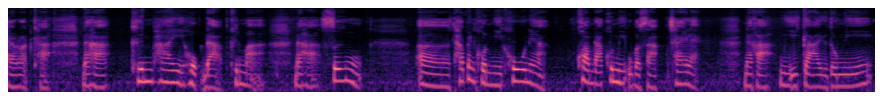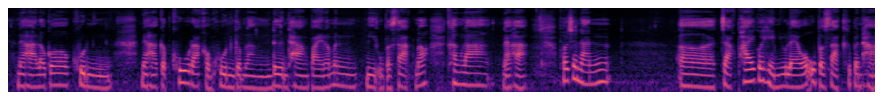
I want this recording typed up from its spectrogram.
Tarot ค่ะนะคะ ขึ้นไพ่ 6 ดาบขึ้นมานะคะ ซึ่ง ถ้าเป็นคนมีคู่เนี่ยความรักคุณมีอุปสรรคใช่แหละนะคะ มีอีกาอยู่ตรงนี้นะคะ แล้วก็คุณนะคะกับคู่รักของคุณกำลังเดินทางไปแล้วมันมีอุปสรรคเนาะข้างล่างนะคะ เพราะฉะนั้นจากไพ่ก็เห็นอยู่แล้วว่าอุปสรรคคือปัญหา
